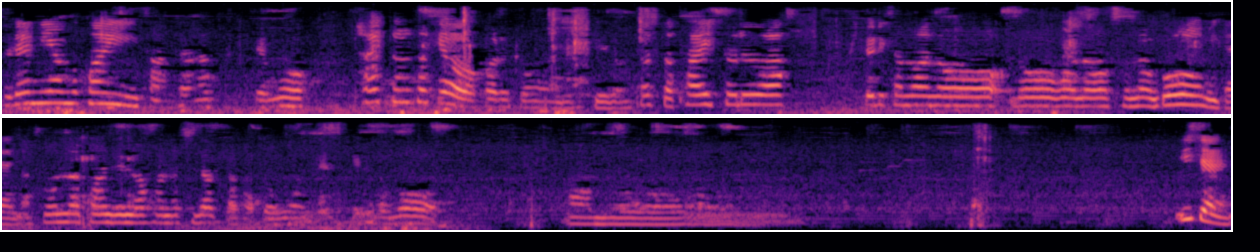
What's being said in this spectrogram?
プレミアム会員さんじゃなくても、タイトルだけはわかると思うんですけれども、確かタイトルは、人様の老後のその後、みたいな、そんな感じの話だったかと思うんですけれども、あのー、以前、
